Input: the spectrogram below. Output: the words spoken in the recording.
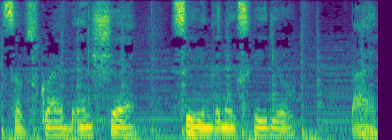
subscribe and share. See you in the next video. Bye.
